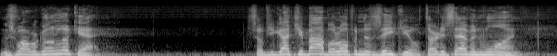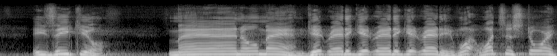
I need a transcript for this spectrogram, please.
That's what we're going to look at. So if you got your Bible, open to Ezekiel 37 1. Ezekiel Man, oh man, get ready, get ready, get ready. What, what's this story?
